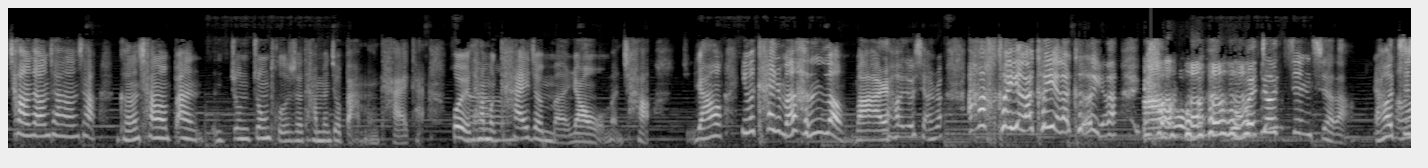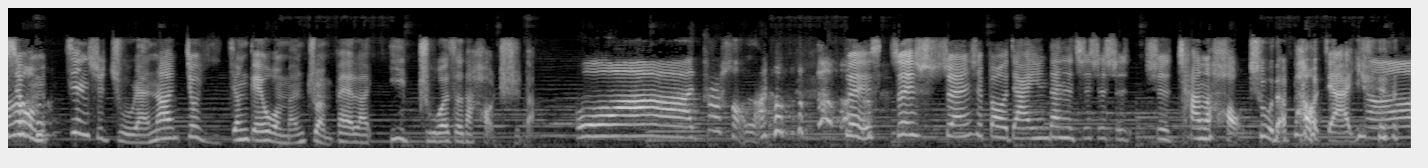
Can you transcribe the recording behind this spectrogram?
唱唱唱唱唱，可能唱到半中中途的时候，他们就把门开开，或者他们啊开着门让我们唱，然后因为开着门很冷嘛，然后就想说啊可以了可以了可以了，然后我们、我们就进去了。然后其实我们进去，主人呢就已经给我们准备了一桌子的好吃的。哇，太好了！对，所以虽然是报佳音，但是其实是是掺了好处的报佳音。啊，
